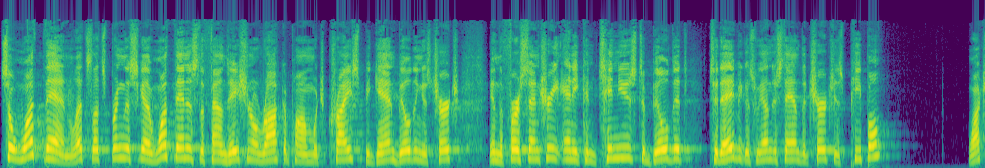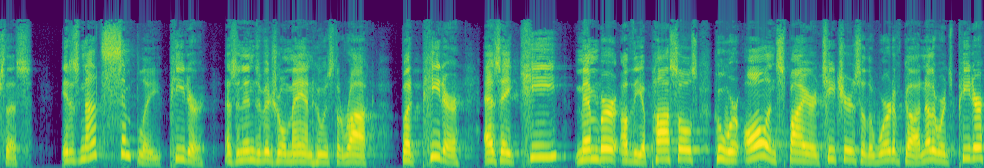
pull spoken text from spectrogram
So, what then? Let's, let's bring this together. What then is the foundational rock upon which Christ began building his church in the first century, and he continues to build it today because we understand the church is people? Watch this. It is not simply Peter as an individual man who is the rock, but Peter as a key member of the apostles who were all inspired teachers of the Word of God. In other words, Peter,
